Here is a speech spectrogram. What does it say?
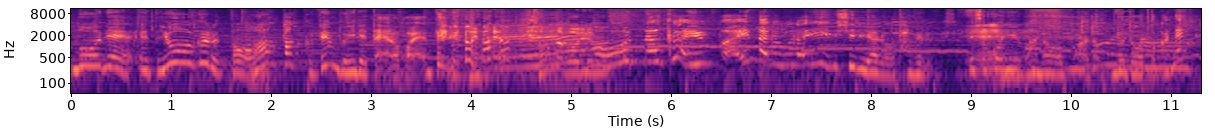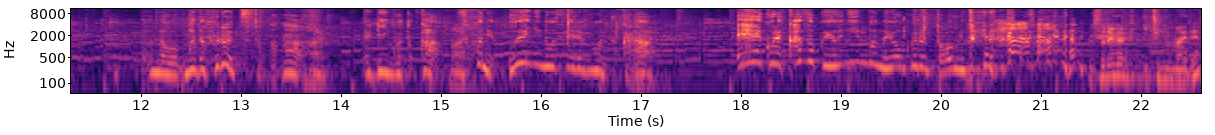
い。もうねえっ、とヨーグルトはい。ワンパック全部入れたやろこれって。え そんなボリューム？もうお腹いっぱいになるぐらいシリアルを食べるんですよ。でそこに、えーあのあのブドウとかねあのまだフルーツとかが、はい。リンゴとか、はい。そこに上に乗せるもんだから、はえー、これ家族4人分のヨーグルトみたいな感じになる。いそれが一人前で？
